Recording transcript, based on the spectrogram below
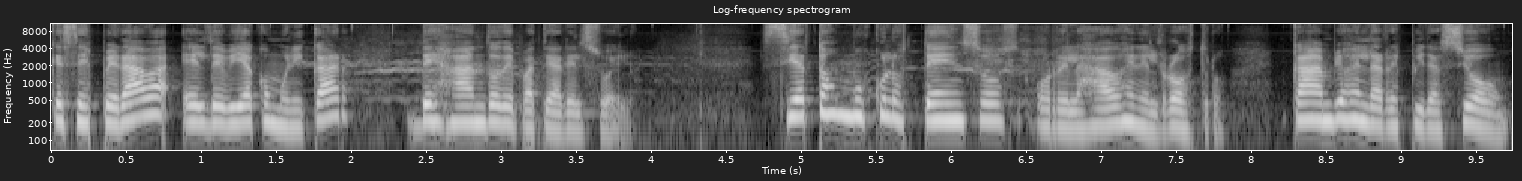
que se esperaba él debía comunicar, dejando de patear el suelo. Ciertos músculos tensos o relajados en el rostro, cambios en la respiración,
